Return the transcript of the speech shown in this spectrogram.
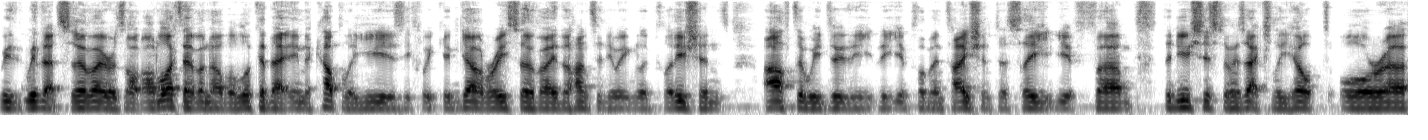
with with that survey result. I'd like to have another look at that in a couple of years if we can go and resurvey the Hunter New England clinicians after we do the, the implementation to see if um, the new system has actually helped or uh,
